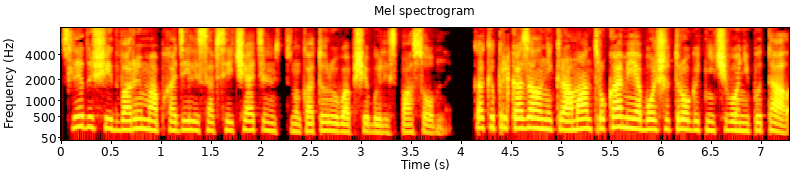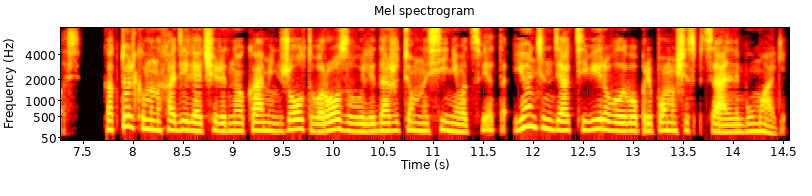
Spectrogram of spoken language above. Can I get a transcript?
Следующие дворы мы обходили со всей тщательностью, на которую вообще были способны. Как и приказал некромант, руками я больше трогать ничего не пыталась. Как только мы находили очередной камень желтого, розового или даже темно-синего цвета, Йонтин деактивировал его при помощи специальной бумаги.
